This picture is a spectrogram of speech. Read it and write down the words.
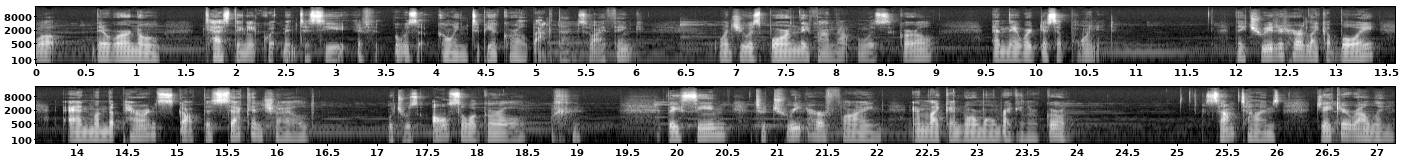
Well, there were no testing equipment to see if it was going to be a girl back then. So I think when she was born, they found out it was a girl and they were disappointed. They treated her like a boy, and when the parents got the second child, which was also a girl, They seemed to treat her fine and like a normal regular girl. Sometimes J.K. Rowling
